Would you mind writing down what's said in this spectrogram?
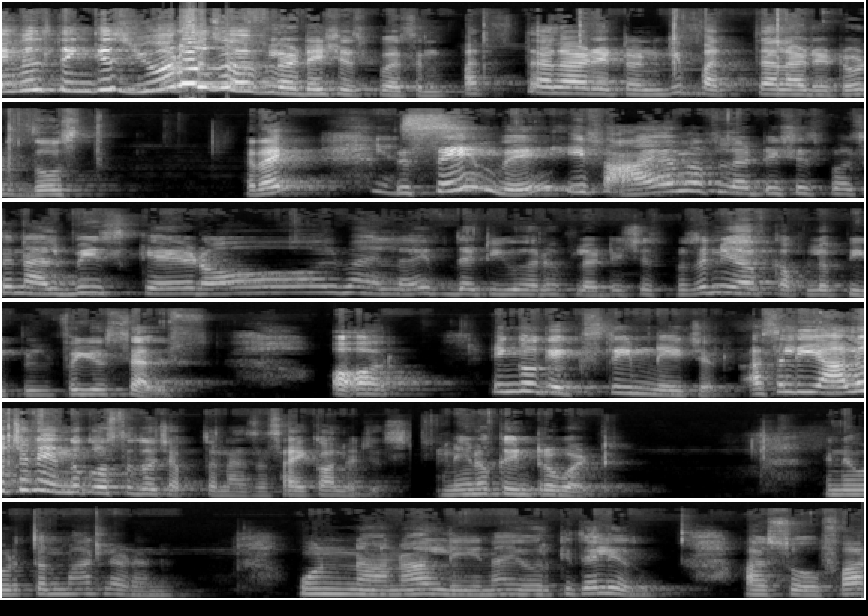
I will think is your also a flirtatious person పత్తలాడేటోనికి పత్తలాడేటోడు దోస్త్. Right? The same way if i am a flirtatious person i'll be scared all my life that you are a flirtatious person. You have couple of people for yourself. Or ఇంకొక ఎక్స్ట్రీమ్ నేచర్ అసలు ఈ ఆలోచన ఎందుకు వస్తుందో చెప్తున్నా యాజ్ అ సైకాలజిస్ట్ నేను ఒక ఇంట్రోవర్ట్ నేను ఎవరితో మాట్లాడాను? ఉన్నానా లేనా ఎవరికి తెలియదు. ఆ సోఫా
